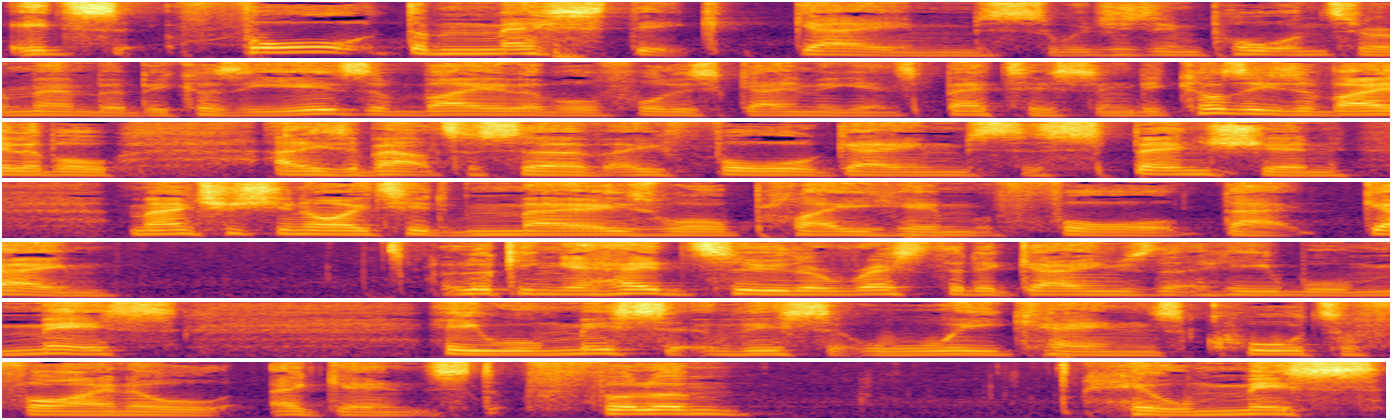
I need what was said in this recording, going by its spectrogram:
It's four domestic games, which is important to remember because he is available for this game against Betis. And because he's available and he's about to serve a four game suspension, Manchester United may as well play him for that game. Looking ahead to the rest of the games that he will miss, he will miss this weekend's quarter final against Fulham. He'll miss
